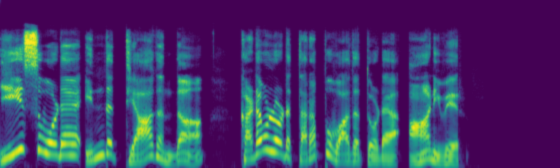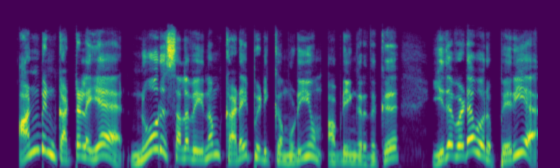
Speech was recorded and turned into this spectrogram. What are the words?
ஈசுவோட இந்த தியாகம்தான் கடவுளோட தரப்பு வாதத்தோட ஆணிவேர். அன்பின் கட்டளைய நூறு சதவீதம் கடைபிடிக்க முடியும் அப்படிங்கிறதுக்கு இதை விட ஒரு பெரிய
